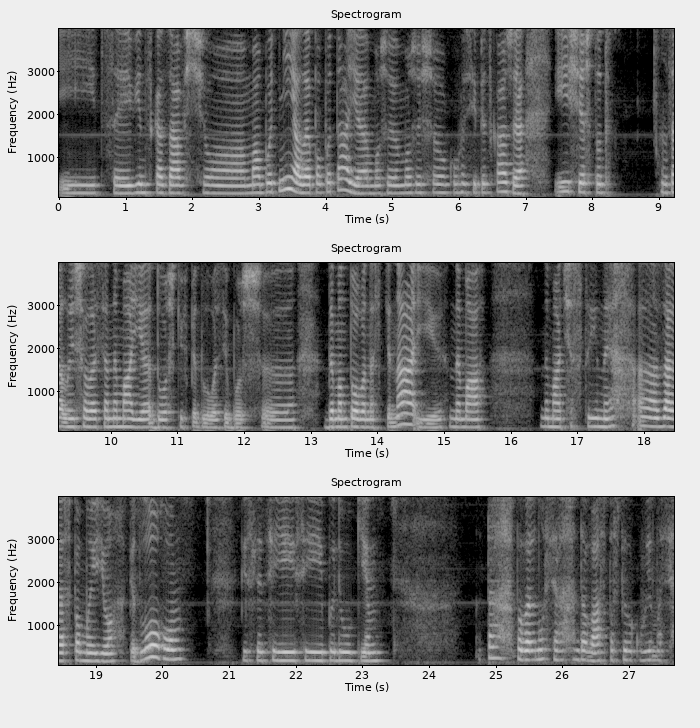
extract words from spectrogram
І це він сказав, що, мабуть, ні, але попитає, може, може, що когось і підскаже. І ще ж тут залишилося, немає дошки в підлозі, бо ж е, демонтована стіна і нема, нема частини. Зараз помию підлогу після цієї всієї пилюки. Та повернуся до вас, поспілкуємося.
